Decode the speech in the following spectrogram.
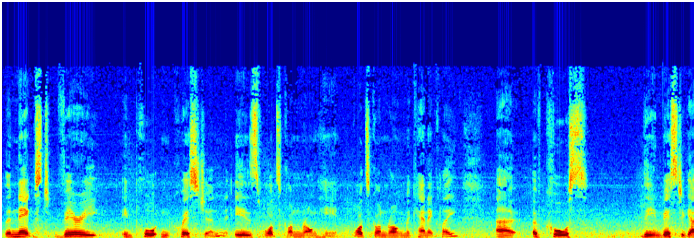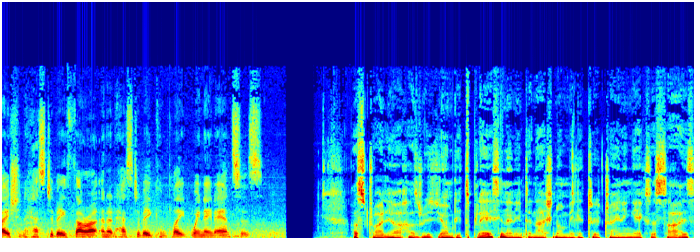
the next very important question is what's gone wrong here? What's gone wrong mechanically? Uh, of course, the investigation has to be thorough and it has to be complete. We need answers. Australia has resumed its place in an international military training exercise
